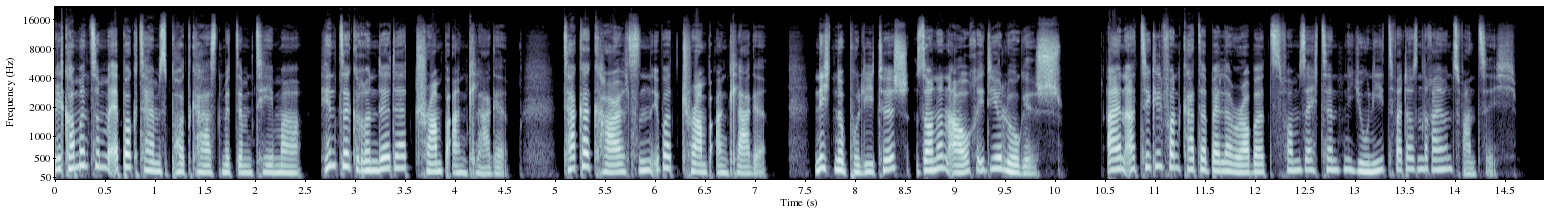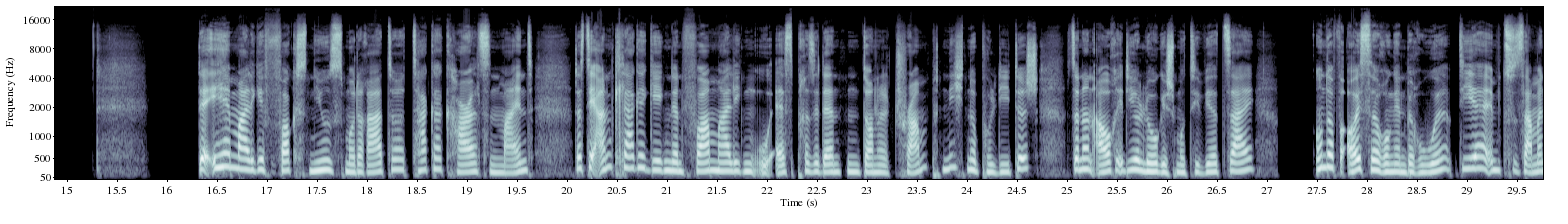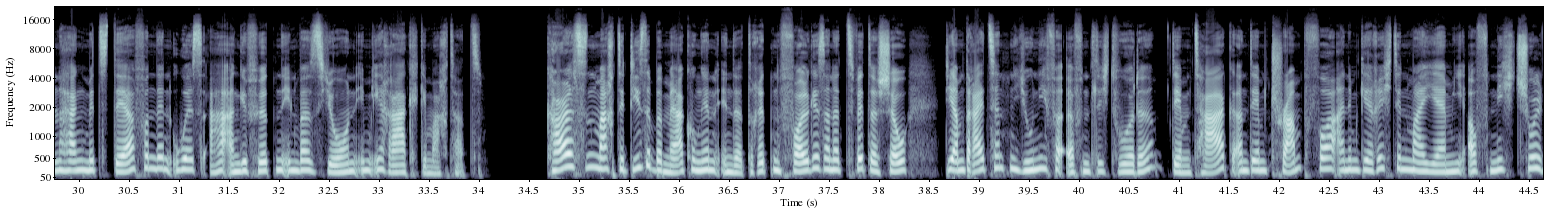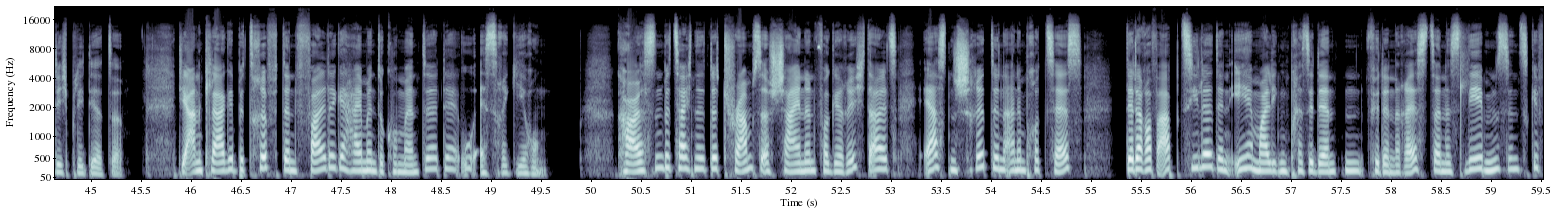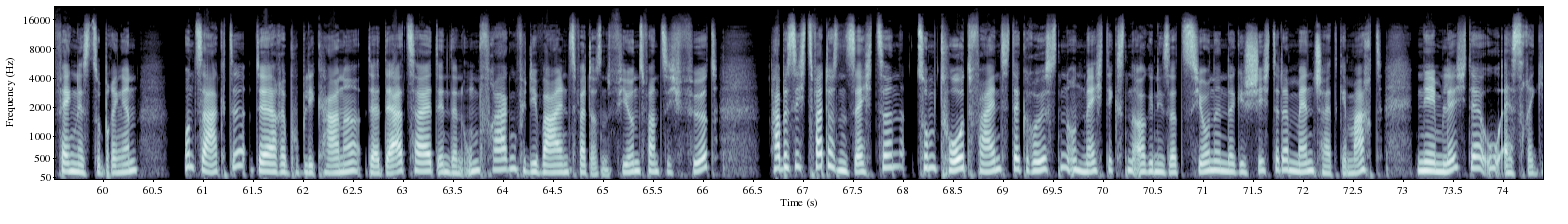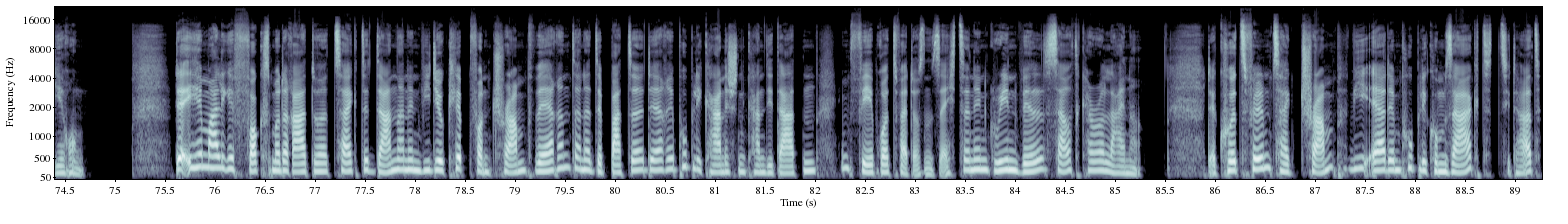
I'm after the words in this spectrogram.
Willkommen zum Epoch Times Podcast mit dem Thema Hintergründe der Trump-Anklage. Tucker Carlson über Trump-Anklage. Nicht nur politisch, sondern auch ideologisch. Ein Artikel von Catabella Roberts vom 16. Juni 2023. Der ehemalige Fox News-Moderator Tucker Carlson meint, dass die Anklage gegen den vormaligen US-Präsidenten Donald Trump nicht nur politisch, sondern auch ideologisch motiviert sei und auf Äußerungen beruhe, die er im Zusammenhang mit der von den USA angeführten Invasion im Irak gemacht hat. Carlson machte diese Bemerkungen in der dritten Folge seiner Twitter-Show, die am 13. Juni veröffentlicht wurde, dem Tag, an dem Trump vor einem Gericht in Miami auf nicht schuldig plädierte. Die Anklage betrifft den Fall der geheimen Dokumente der US-Regierung. Carlson bezeichnete Trumps Erscheinen vor Gericht als ersten Schritt in einem Prozess, der darauf abziele, den ehemaligen Präsidenten für den Rest seines Lebens ins Gefängnis zu bringen, und sagte, der Republikaner, der derzeit in den Umfragen für die Wahlen 2024 führt, habe sich 2016 zum Todfeind der größten und mächtigsten Organisation in der Geschichte der Menschheit gemacht, nämlich der US-Regierung. Der ehemalige Fox-Moderator zeigte dann einen Videoclip von Trump während einer Debatte der republikanischen Kandidaten im Februar 2016 in Greenville, South Carolina. Der Kurzfilm zeigt Trump, wie er dem Publikum sagt, Zitat,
